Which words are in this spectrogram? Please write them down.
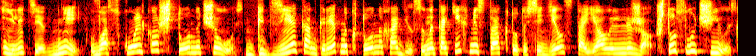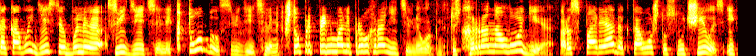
или тех дней. Во сколько что началось, где конкретно кто находился, на каких местах кто-то сидел, стоял или лежал, что случилось, каковы действия были свидетелей, кто был свидетелем, свидетелями, что предпринимали правоохранительные органы. То есть хронология, распорядок того, что случилось, и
